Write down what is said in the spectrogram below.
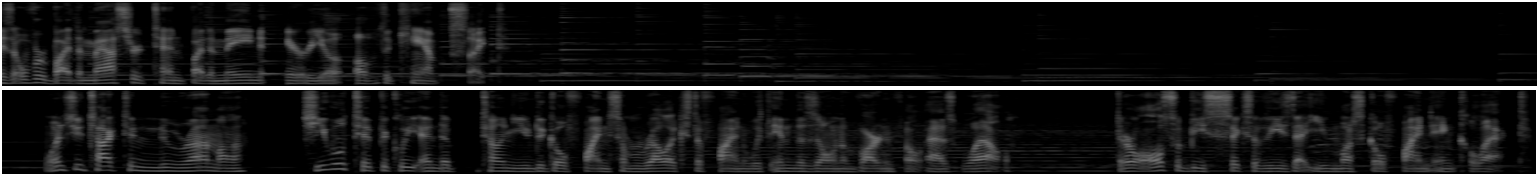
is over by the master tent by the main area of the campsite. Once you talk to Nurama, she will typically end up telling you to go find some relics to find within the zone of Vvardenfell as well. There will also be six of these that you must go find and collect.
